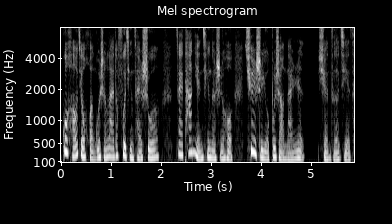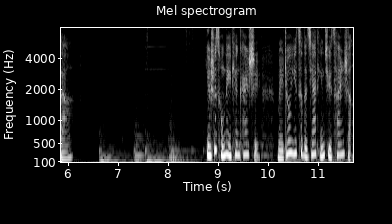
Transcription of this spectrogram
过好久缓过神来的父亲才说，在他年轻的时候，确实有不少男人选择结扎。也是从那天开始，每周一次的家庭聚餐上，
